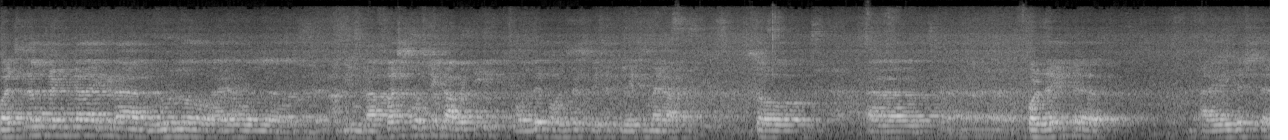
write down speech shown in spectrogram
personal ఫ్రెండ్గా ఇక్కడ గుడూరులో ఐ నా ఫస్ట్ పోస్టింగ్ కాబట్టి always also special place in my heart so for that I just uh,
